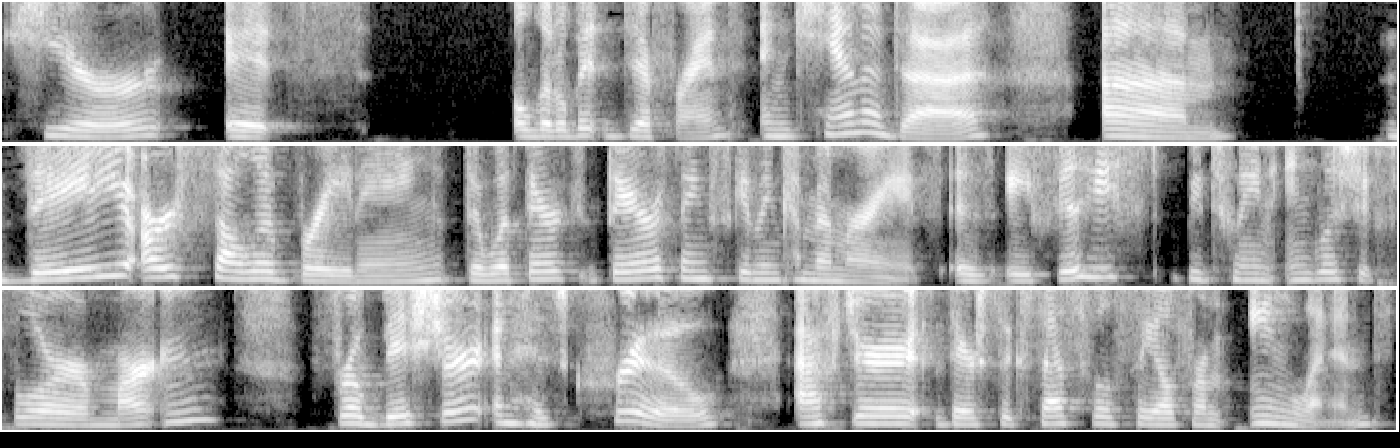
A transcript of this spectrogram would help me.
here it's a little bit different. In Canada, um they are celebrating that what their their Thanksgiving commemorates is a feast between English explorer Martin Frobisher and his crew after their successful sail from England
